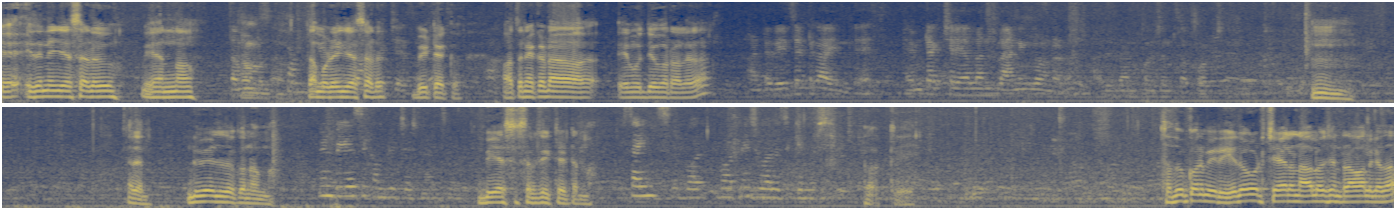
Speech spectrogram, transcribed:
ఇతను ఏం చేస్తాడు? మీ అన్న? తమ్ముడు ఏం చేస్తాడు? బీటెక్ అతను ఎక్కడ? ఏం ఉద్యోగం రాలేదా? రీసెంట్గా అయింది. ఎంటెక్ చేయాలని ప్లానింగ్లో ఉన్నాడు. అది దాన్ని కొంచెం సపోర్ట్ చేయాలి. అదే నువ్వేం చదువుకున్నావమ్మా నేను బీఎస్సీ కంప్లీట్ చేసినాను సార్ బీఎస్సీ సబ్జెక్ట్ ఏంటమ్మా? Science botany zoology chemistry okay. చదువుకొని మీరు ఏదో ఒకటి చేయాలని ఆలోచన రావాలి కదా?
